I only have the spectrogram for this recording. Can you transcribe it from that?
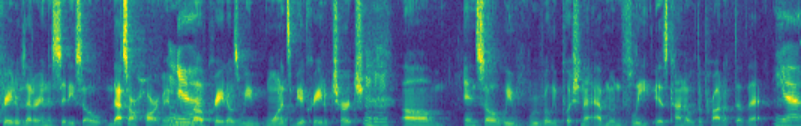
creatives that are in the city. So that's our heart, man. We Yeah. Mm-hmm. love creatives. We wanted to be a creative church. Mhm. Um, and so we we really pushing that avenue and fleet is kind of the product of that. Yeah.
